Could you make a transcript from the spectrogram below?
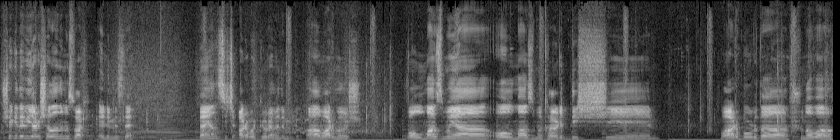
Bu şekilde bir yarış alanımız var elimizde. Ben yalnız hiç araba göremedim. Aa varmış. Olmaz mı ya? Olmaz mı kardeşim? Var burada. Şuna bak.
